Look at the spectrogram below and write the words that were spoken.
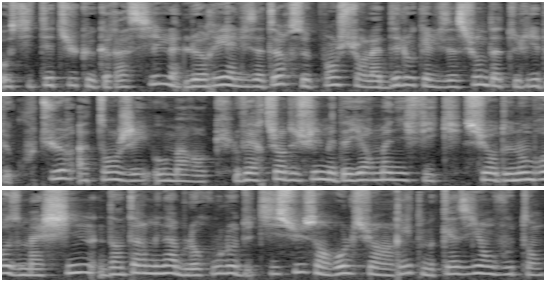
aussi têtue que gracile, le réalisateur se penche sur la délocalisation d'ateliers de couture à Tanger, au Maroc. L'ouverture du film est d'ailleurs magnifique. Sur de nombreuses machines, d'interminables rouleaux de tissu s'enroulent sur un rythme quasi envoûtant.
